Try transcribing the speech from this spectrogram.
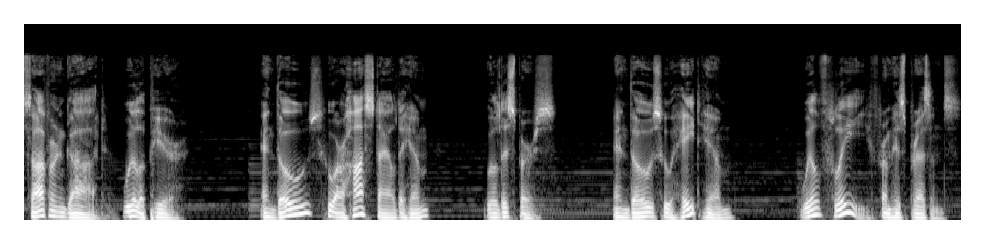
Sovereign God will appear, and those who are hostile to him will disperse, and those who hate him will flee from his presence.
